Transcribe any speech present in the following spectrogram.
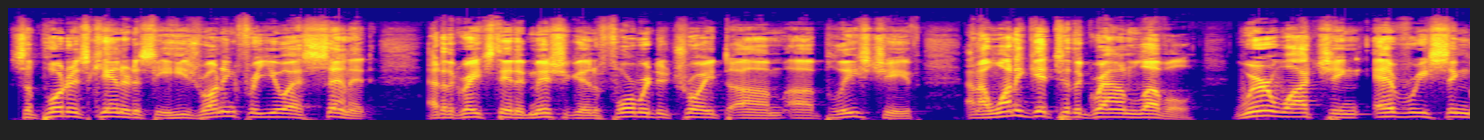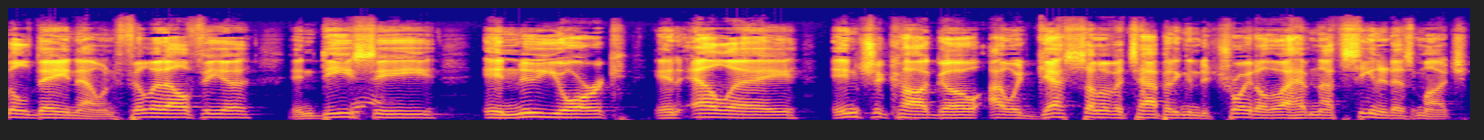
Support his candidacy. He's running for U.S. Senate out of the great state of Michigan, former Detroit um, uh, police chief. And I want to get to the ground level. We're watching every single day now in Philadelphia, in D.C., in New York, in L.A., in Chicago. I would guess some of it's happening in Detroit, although I have not seen it as much.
